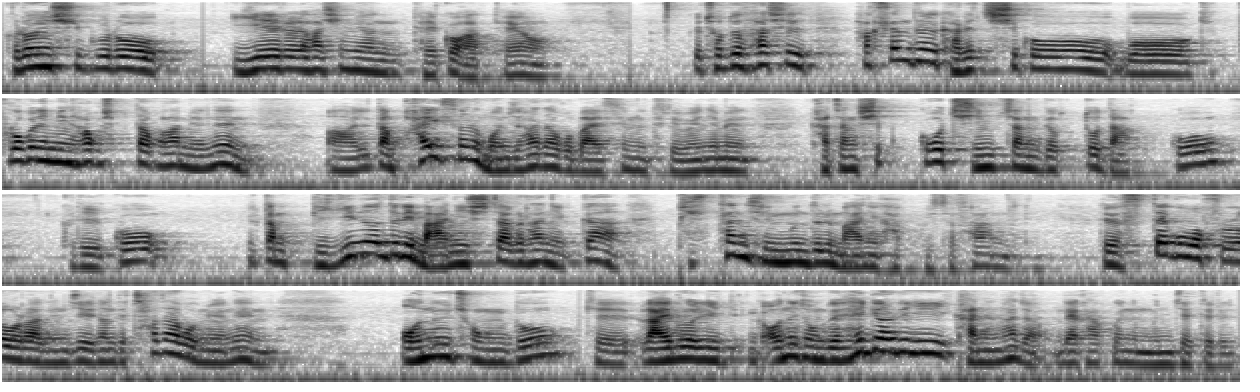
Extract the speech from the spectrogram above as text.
그런 식으로 이해를 하시면 될 것 같아요. 저도 사실 학생들 가르치고 뭐 프로그래밍 하고 싶다고 하면은 어, 일단 Python을 먼저 하라고 말씀을 드려요. 왜냐면 가장 쉽고 진입장벽도 낮고 그리고 일단 beginner들이 많이 시작을 하니까 비슷한 질문들을 많이 갖고 있어 사람들이. 그래서 Stack Overflow라든지 이런 데 찾아보면은 어느 정도 이렇게 라이브러리 그러니까 어느 정도 해결이 가능하죠. 내가 갖고 있는 문제들을.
